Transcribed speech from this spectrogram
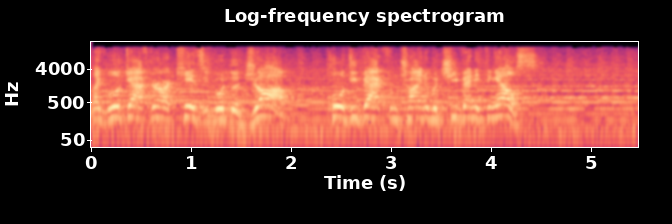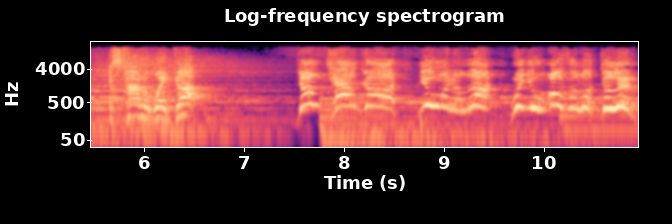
like look after our kids and go to the job, hold you back from trying to achieve anything else. It's time to wake up. Don't tell God you want a lot when you overlook the little.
